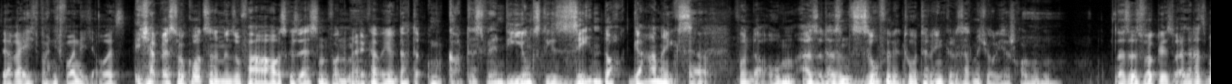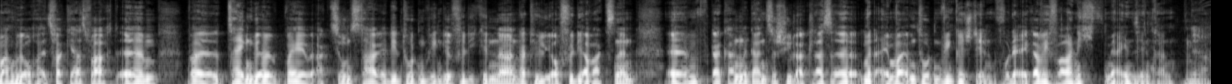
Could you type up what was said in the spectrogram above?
der reicht manchmal nicht aus. Ich habe erst vor kurzem in so einem Fahrerhaus gesessen von einem LKW und dachte, um Gottes Willen, die Jungs, die sehen doch gar nichts ja. von da oben. Also da sind so viele tote Winkel, das hat mich wirklich erschrocken. Das ist wirklich so. Also das machen wir auch als Verkehrswacht. Ähm, zeigen wir bei Aktionstage den toten Winkel für die Kinder, natürlich auch für die Erwachsenen. Ähm, da kann eine ganze Schülerklasse mit einmal im toten Winkel stehen, wo der LKW-Fahrer nicht mehr einsehen kann. Ja.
